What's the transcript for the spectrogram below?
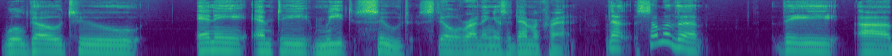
will go to any empty meat suit still running as a Democrat. Now, some of the the uh,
